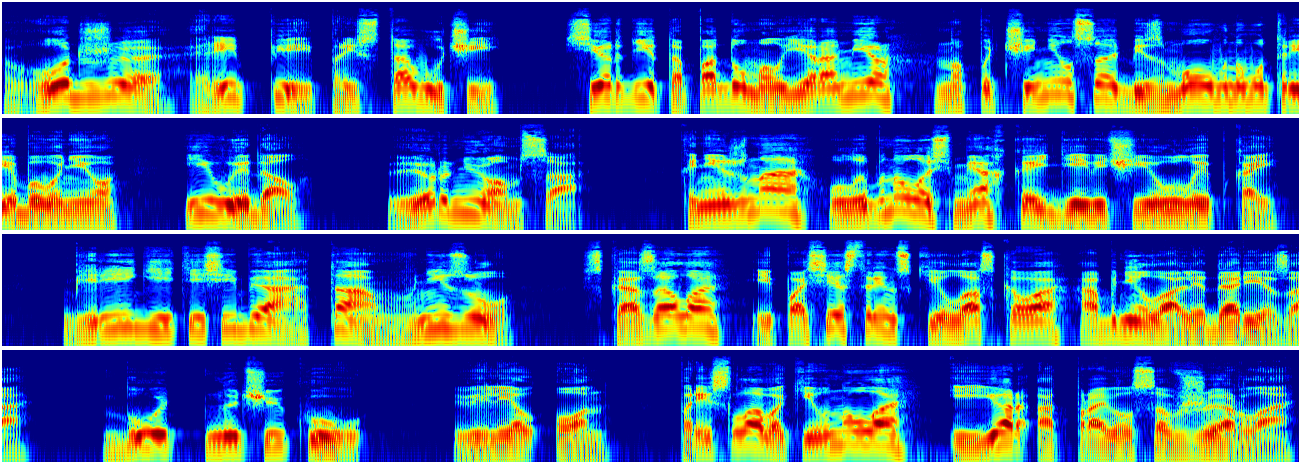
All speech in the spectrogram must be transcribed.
«Вот же репей приставучий!» Сердито подумал Яромир, но подчинился безмолвному требованию и выдал. «Вернемся». Княжна улыбнулась мягкой девичьей улыбкой. «Берегите себя там, внизу. — сказала и по-сестрински ласково обняла ледореза. «Будь начеку», — велел он. Преслава кивнула, и Яр отправился в жерло.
